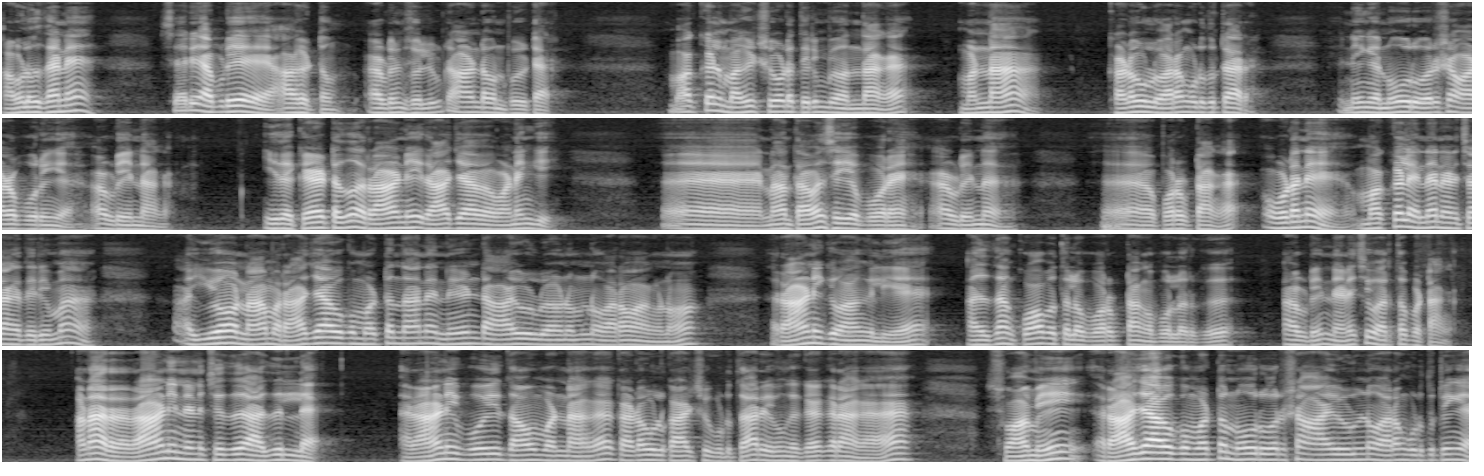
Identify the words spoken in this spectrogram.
அவ்வளவுதானே? சரி அப்படியே ஆகட்டும் அப்படின்னு சொல்லிவிட்டு ஆண்டவன் போயிட்டார். மக்கள் மகிழ்ச்சியோடு திரும்பி வந்தாங்க. மன்னா கடவுள் வரம் கொடுத்துட்டார். நீங்கள் நூறு வருஷம் வாழ போகிறீங்க அப்படின்னாங்க. இதை கேட்டதும் ராணி ராஜாவை வணங்கி நான் தவம் செய்ய போகிறேன் அப்படின்னு புறப்பட்டாங்க. உடனே மக்கள் என்ன நினச்சாங்க தெரியுமா? ஐயோ நாம் ராஜாவுக்கு மட்டும்தானே நீண்ட ஆயுள் வேணும்னு வரம் வாங்கினோம். ராணிக்கு வாங்கலையே. அதுதான் கோபத்தில் புறப்பட்டாங்க போல இருக்கு அப்படின்னு நினச்சி வருத்தப்பட்டாங்க. ஆனால் ராணி நினச்சது அது இல்லை. ராணி போய் தவம் பண்ணாங்க கடவுள் காட்சி கொடுத்தார். இவங்க கேட்குறாங்க சுவாமி ராஜாவுக்கு மட்டும் நூறு வருஷம் ஆயுள்னு வரம் கொடுத்துட்டீங்க.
